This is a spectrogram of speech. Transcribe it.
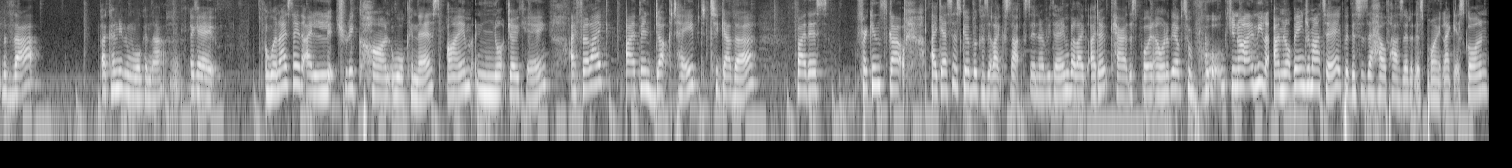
But that I couldn't even walk in that. Okay, when I say that I literally can't walk in this, I'm not joking. I feel like I've been duct taped together by this freaking skirt. I guess it's good because it like sucks in everything, but like I don't care at this point. I want to be able to walk. Do you know what I mean? Like, I'm not being dramatic, but this is a health hazard at this point. Like it's gone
